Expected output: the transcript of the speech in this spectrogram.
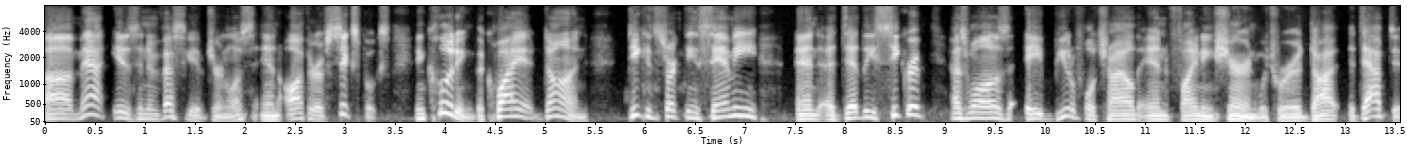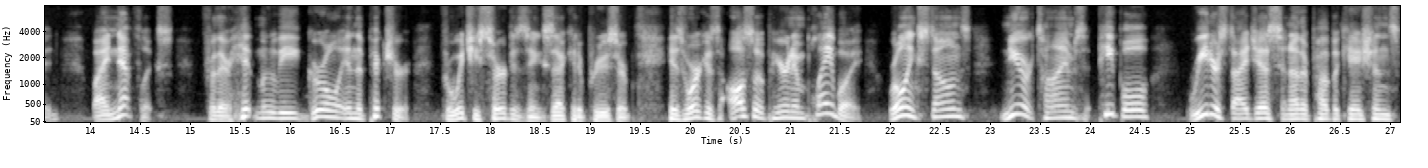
Uh, Matt is an investigative journalist and author of six books, including The Quiet Don, Deconstructing Sammy, and A Deadly Secret, as well as A Beautiful Child and Finding Sharon, which were ad- adapted by Netflix for their hit movie Girl in the Picture, for which he served as an executive producer. His work has also appeared in Playboy, Rolling Stones, New York Times, People, Reader's Digest, and other publications.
